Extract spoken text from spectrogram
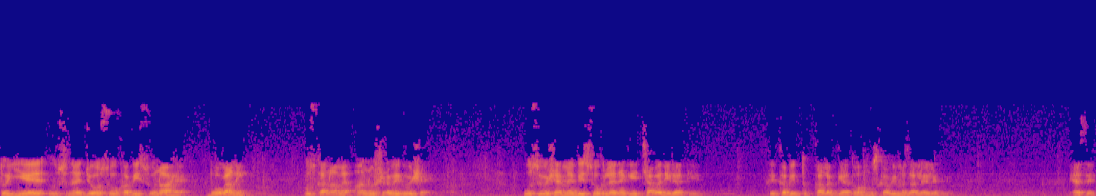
तो ये उसने जो सुख अभी सुना है भोगा नहीं उसका नाम है अनुश्रविक विषय। उस विषय में भी सुख लेने की इच्छा बनी रहती है कि कभी तुक्का लग गया तो हम उसका भी मज़ा ले लेंगे। ऐसे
